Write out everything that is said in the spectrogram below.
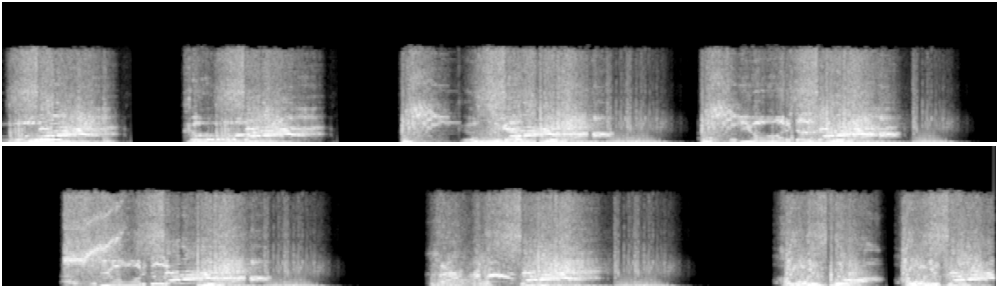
ーシャラーゴーシャラーグッズが遊びは終わりだシャラー遊びは終わりだシャラーシャラーハイスハイ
